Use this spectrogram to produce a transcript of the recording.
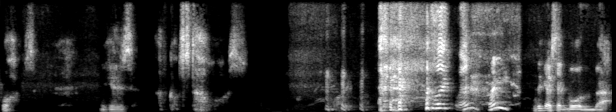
What?" He goes, "I've got Star Wars." I was like. I think I said more than that.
